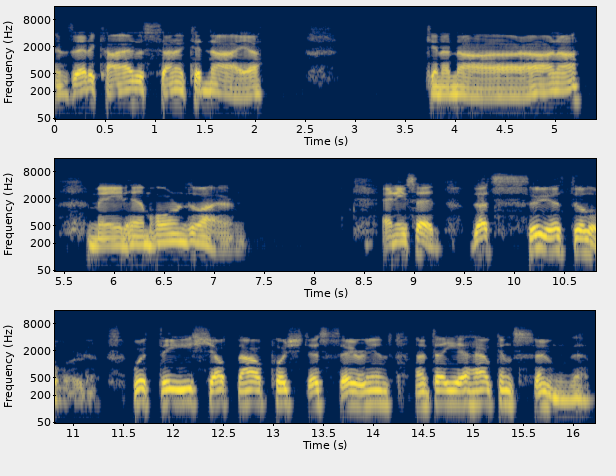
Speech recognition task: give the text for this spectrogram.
And Zedekiah the son of Kenaiah, Kenaniah, made him horns of iron. And he said, Thus saith the Lord, With these shalt thou push the Syrians until ye have consumed them.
